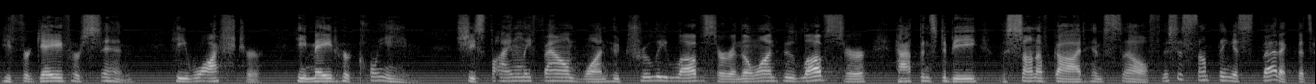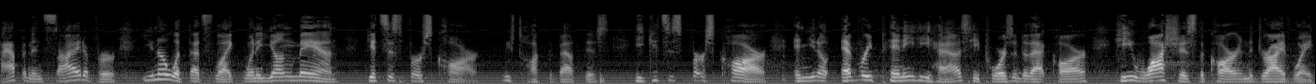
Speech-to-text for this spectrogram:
He forgave her sin. He washed her. He made her clean. She's finally found one who truly loves her, and the one who loves her happens to be the Son of God Himself. This is something aesthetic that's happened inside of her. You know what that's like when a young man gets his first car. We've talked about this. He gets his first car, and you know, every penny he has, he pours into that car. He washes the car in the driveway.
